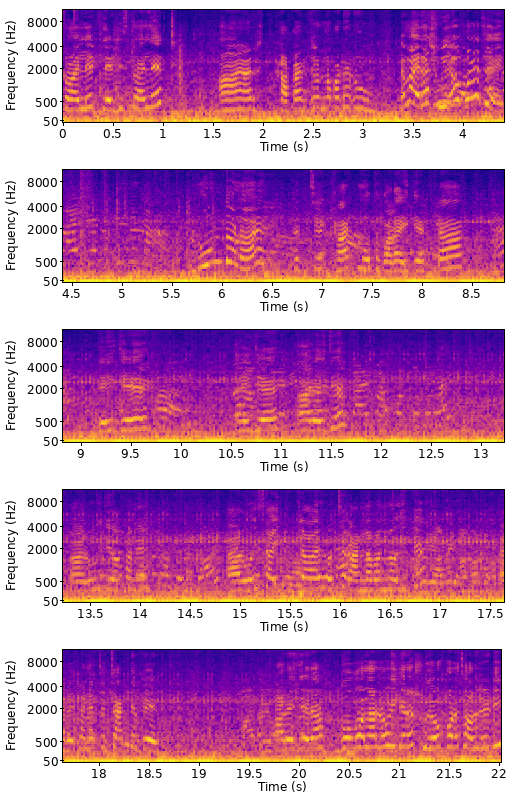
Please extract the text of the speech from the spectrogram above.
টয়লেট লেডিস টয়লেট আর থাকার জন্য কটা রুম এমা এরা শুয়েও পড়েছে? রুম তো নয় হচ্ছে খাট মতো করা এই যে একটা এই যে এই যে আর এই যে আর ওই যে ওখানে আর ওই সাইডটায় হচ্ছে রান্না বান্না ওইদিকে আর এখানে হচ্ছে চারটে বেড আর এই যে এরা গোগল আর রোহিত এরা শুয়েও পড়েছে অলরেডি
